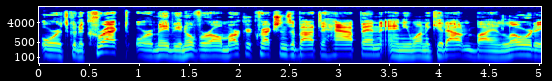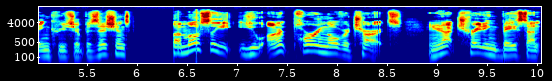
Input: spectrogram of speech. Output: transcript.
or it's going to correct, or maybe an overall market correction is about to happen and you want to get out and buy in lower to increase your positions. But mostly, you aren't poring over charts and you're not trading based on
